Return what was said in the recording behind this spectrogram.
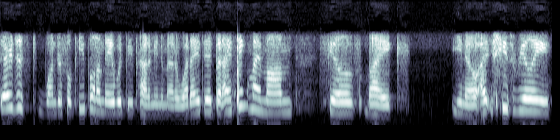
they're just wonderful people, and they would be proud of me no matter what I did. But I think my mom feels like, you know, I, she's really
